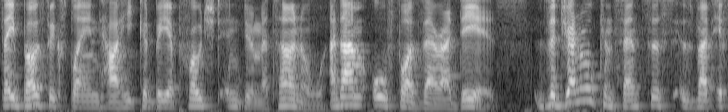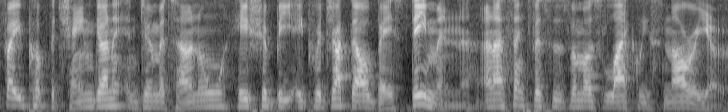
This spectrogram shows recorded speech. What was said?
they both explained how he could be approached in Doom Eternal, and I'm all for their ideas. The general consensus is that if they put the chain gunner in Doom Eternal, he should be a projectile-based demon, and I think this is the most likely scenario.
